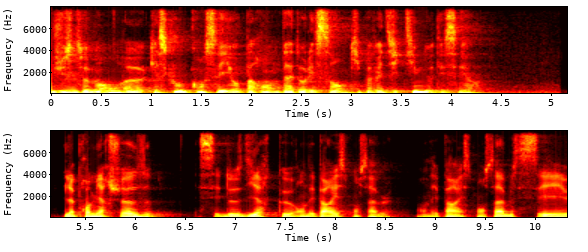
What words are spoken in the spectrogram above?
justement. Mhm. Qu'est-ce que vous conseillez aux parents d'adolescents qui peuvent être victimes de TCA La première chose, c'est de se dire qu'on n'est pas responsable. On n'est pas responsable, c'est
